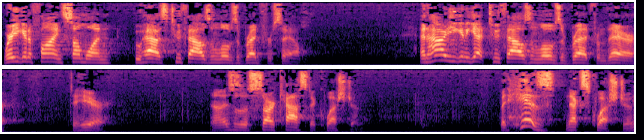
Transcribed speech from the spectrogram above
Where are you going to find someone who has 2,000 loaves of bread for sale? And how are you going to get 2,000 loaves of bread from there to here? Now, this is a sarcastic question. But his next question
